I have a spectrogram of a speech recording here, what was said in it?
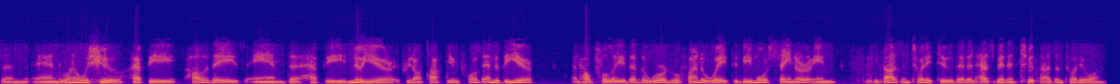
and and want to wish you happy holidays and uh, happy New Year. If we don't talk to you before the end of the year, and hopefully that the world will find a way to be more saner in 2022 than it has been in 2021.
